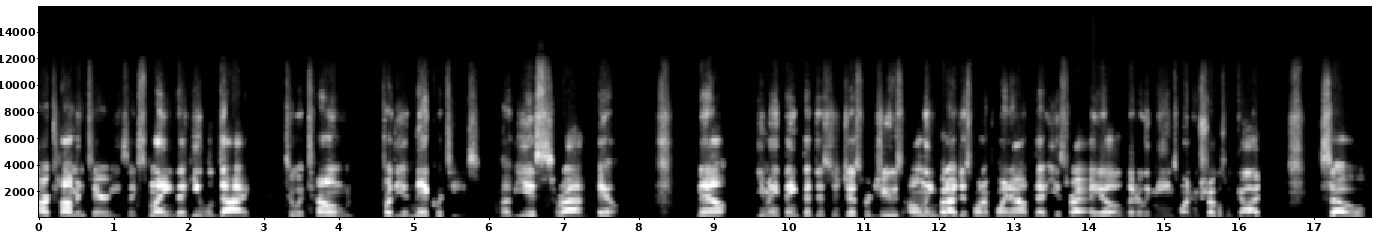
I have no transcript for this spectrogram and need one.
Our commentaries explain that he will die to atone for the iniquities of Yisrael. Now, you may think that this is just for Jews only, but I just want to point out that Yisrael literally means one who struggles with God. So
